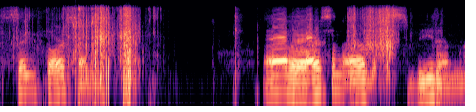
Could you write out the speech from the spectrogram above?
Sig Thorson. And Larsson of Sweden.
